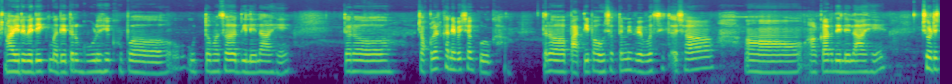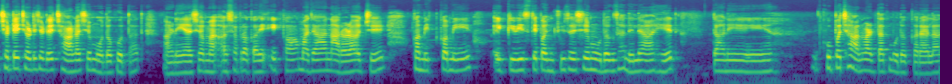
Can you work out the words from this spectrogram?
आयुर्वेदिकमध्ये तर गूळ हे खूप उत्तम असं दिलेलं आहे. तर चॉकलेट खाण्यापेक्षा गूळ खा. तर पाती पाहू शकता. मी व्यवस्थित अशा आकार दिलेला आहे. छोटे छोटे छोटे छोटे छान असे मोदक होतात. आणि अशा मा अशा प्रकारे एका माझ्या नारळाचे कमीत कमी एकवीस ते पंचवीस असे मोदक झालेले आहेत. आणि खूपच छान वाटतात मोदक करायला.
